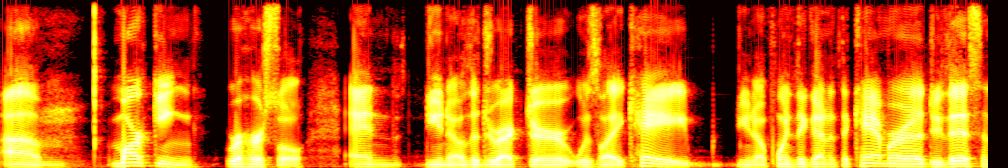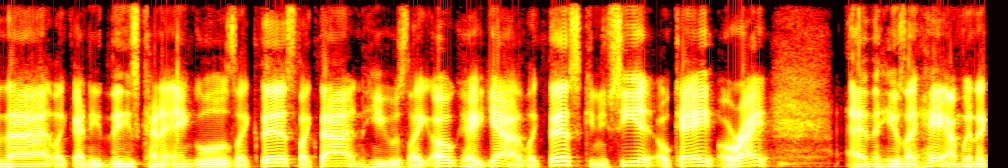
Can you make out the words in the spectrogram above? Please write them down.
um, marking rehearsal, and you know, the director was like, hey, you know, point the gun at the camera, do this and that. Like, I need these kind of angles, like this, like that. And he was like, okay, yeah, like this. Can you see it? Okay, all right. And then he was like, hey, I'm gonna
